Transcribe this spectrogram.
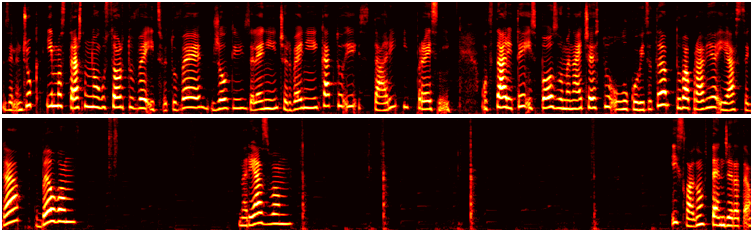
зеленчук. Има страшно много сортове и цветове, жълти, зелени, червени, както и стари и пресни. От старите използваме най-често луковицата. Това правя и аз сега. Обелвам, нарязвам, и слагам в тенджерата.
